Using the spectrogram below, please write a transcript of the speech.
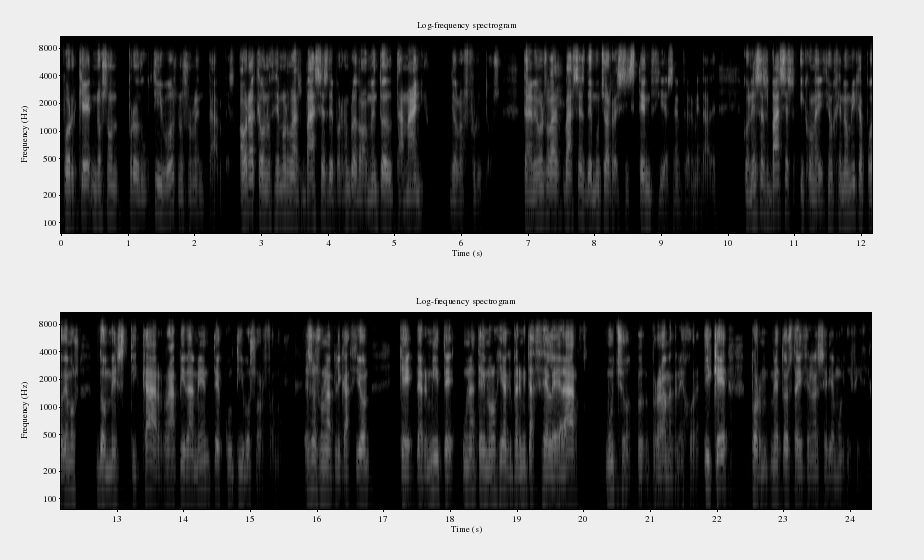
porque no son productivos, no son rentables. Ahora conocemos las bases, de, por ejemplo, del aumento del tamaño de los frutos. Tenemos las bases de muchas resistencias a enfermedades. Con esas bases y con la edición genómica podemos domesticar rápidamente cultivos órfanos. Esa es una aplicación que permite, una tecnología que permite acelerar mucho el programa de mejora y que por métodos tradicionales sería muy difícil.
